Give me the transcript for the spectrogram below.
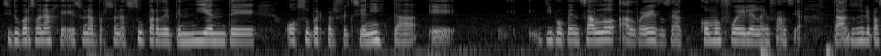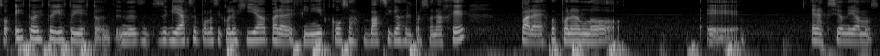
si tu personaje es una persona súper dependiente o súper perfeccionista, eh, tipo pensarlo al revés, o sea, cómo fue él en la infancia. entonces le pasó esto, esto y esto y esto. Entonces, guiarse por la psicología para definir cosas básicas del personaje para después ponerlo eh, en acción, digamos.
